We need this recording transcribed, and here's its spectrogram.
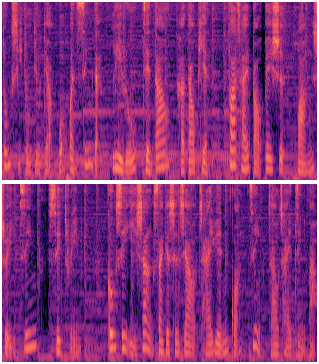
东西都丢掉或换新的，例如剪刀和刀片。发财宝贝是黄水晶 （Citrine）。恭喜以上三个生肖财源广进，招财进宝。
